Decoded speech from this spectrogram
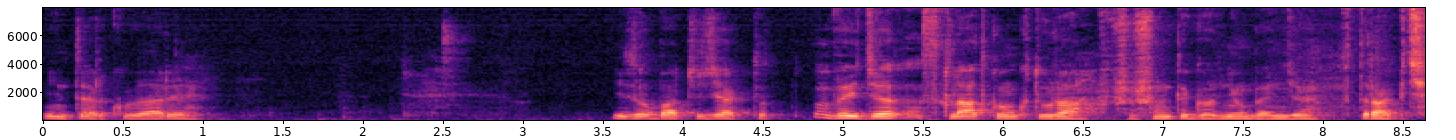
interkulery i zobaczyć jak to wyjdzie z klatką, która w przyszłym tygodniu będzie w trakcie.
